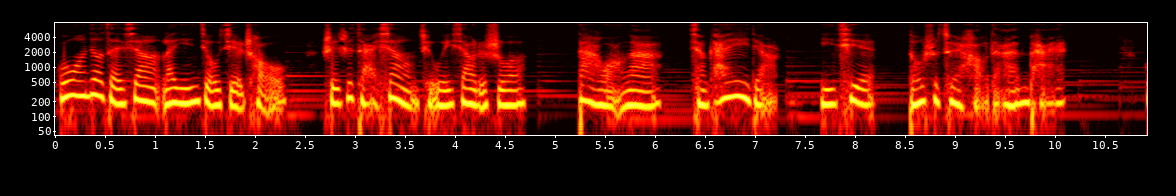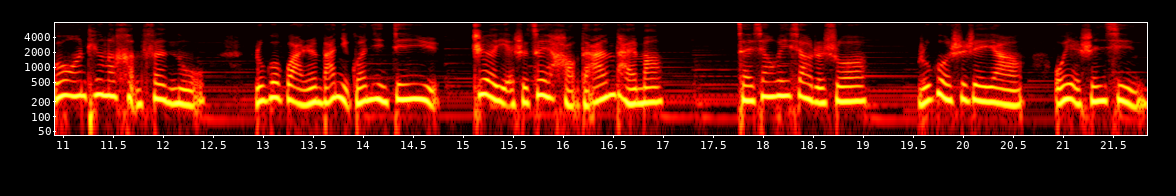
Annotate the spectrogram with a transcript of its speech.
国王叫宰相来饮酒解愁。谁知宰相却微笑着说：“大王啊，想开一点儿，一切都是最好的安排。”国王听了很愤怒：“如果寡人把你关进监狱，这也是最好的安排吗？”宰相微笑着说：“如果是这样，我也深信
